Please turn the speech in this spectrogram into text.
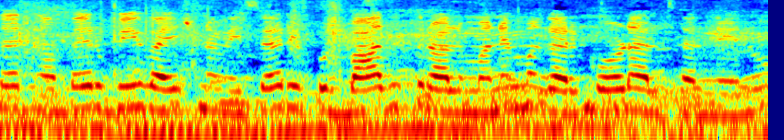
సార్ నా పేరు బి వైష్ణవి సార్. ఇప్పుడు బాధితురాలు మనమ్మ గారి కోడాలి సార్ నేను.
